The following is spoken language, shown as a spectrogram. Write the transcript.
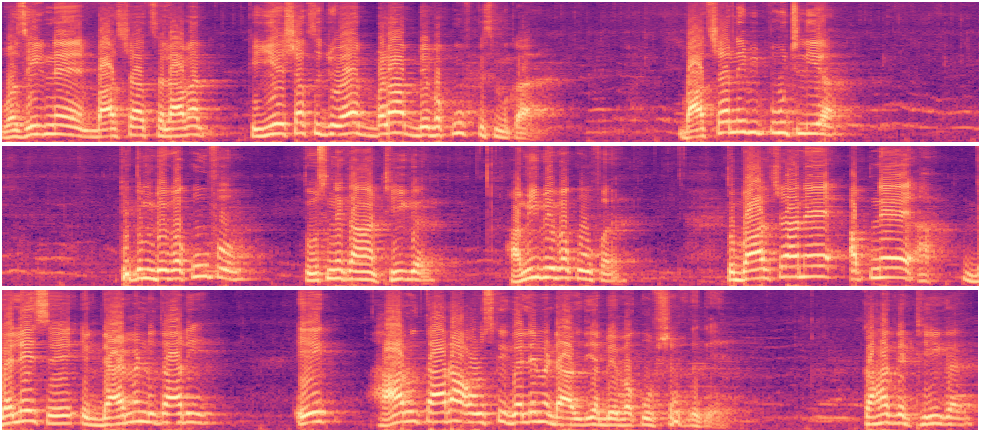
वज़ीर ने बादशाह सलामत कि ये शख्स जो है बड़ा बेवकूफ़ किस्म का है। बादशाह ने भी पूछ लिया कि तुम बेवकूफ़ हो? तो उसने कहा, ठीक है, हम ही बेवकूफ़ हैं। तो बादशाह ने अपने गले से एक डायमंड उतारी, एक हार उतारा और उसके गले में डाल दिया बेवकूफ़ शब्द के। कहा कि, ठीक है।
